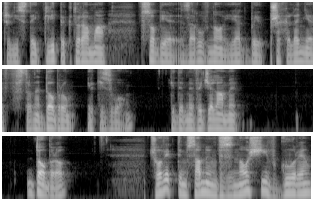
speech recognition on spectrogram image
czyli z tej klipy, która ma w sobie zarówno jakby przechylenie w stronę dobrą, jak i złą, kiedy my wydzielamy dobro, człowiek tym samym wznosi w górę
